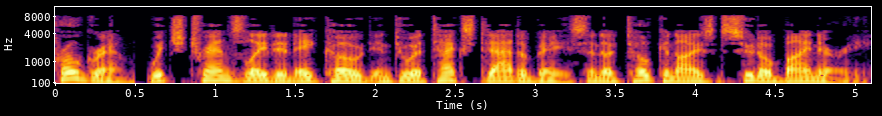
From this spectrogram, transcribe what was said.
program, which translated A-Code into a text database and a tokenized pseudo-binary.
